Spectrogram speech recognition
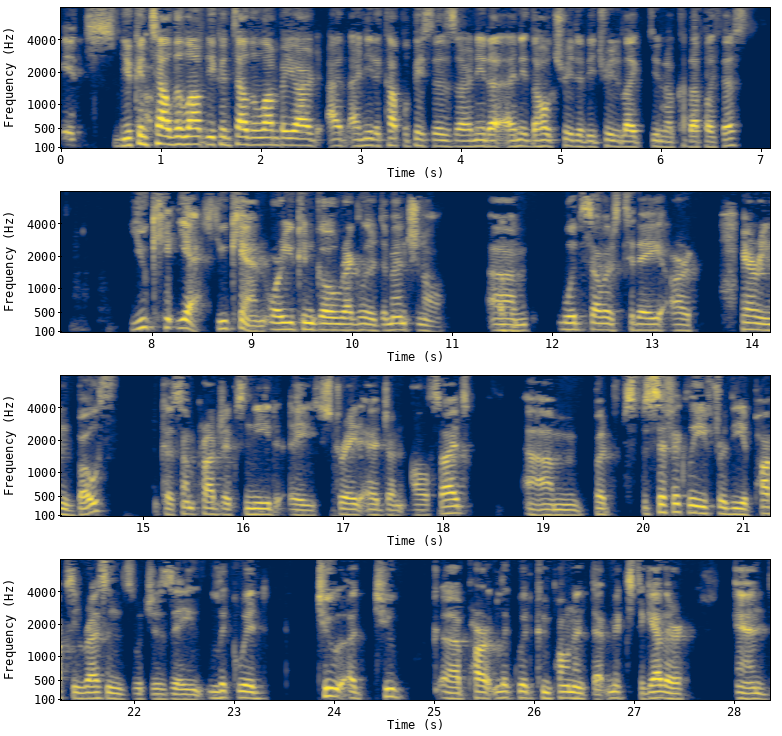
It's you can tell the lump you can tell the lumber yard. I, I need a couple pieces, or I need a I need the whole tree to be treated like you know cut up like this. You can yes, you can, or you can go regular dimensional. Um, okay. Wood sellers today are carrying both because some projects need a straight edge on all sides. Um, but specifically for the epoxy resins, which is a liquid, two, a two uh, part liquid component that mix together and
